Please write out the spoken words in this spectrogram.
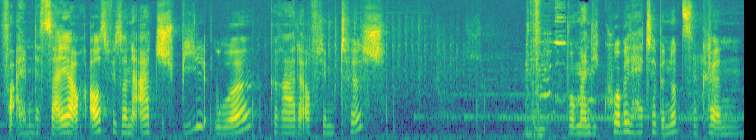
Vor allem, das sah ja auch aus wie so eine Art Spieluhr, gerade auf dem Tisch. Wo man die Kurbel hätte benutzen können.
